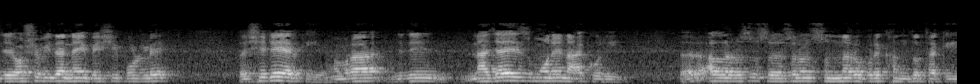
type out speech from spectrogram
যে অসুবিধা নেই বেশি পড়লে। তো সেটাই আর কি। আমরা যদি নাজায়েজ মনে না করি তার আল্লাহ রসুল সুন্নার উপরে ক্ষান্ত থাকি।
